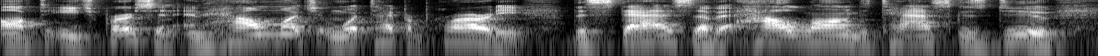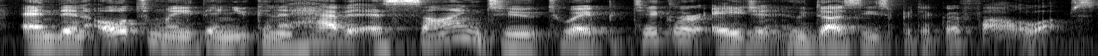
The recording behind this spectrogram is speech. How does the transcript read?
off to each person and how much and what type of priority, the status of it, how long the task is due, and then ultimately then you can have it assigned to to a particular agent who does these particular follow-ups.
